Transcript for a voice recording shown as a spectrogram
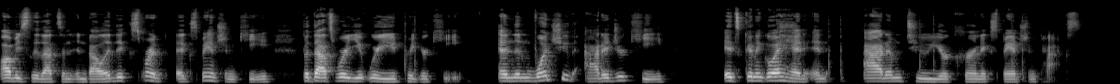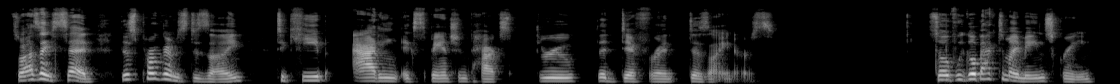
Obviously, that's an invalid exp expansion key, but that's where, you, where you'd put your key. And then once you've added your key, it's going to go ahead and add them to your current expansion packs. So as I said, this program is designed to keep adding expansion packs through the different designers. So if we go back to my main screen,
